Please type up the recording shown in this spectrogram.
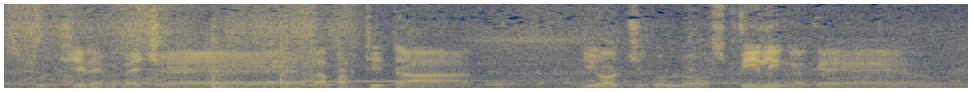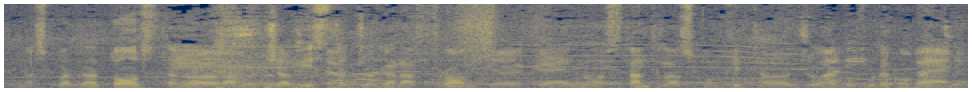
sfuggire invece la partita di oggi con lo Spilling che una squadra tosta, noi l'avevamo già vista giocare a fronte che nonostante la sconfitta aveva giocato pure bene,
